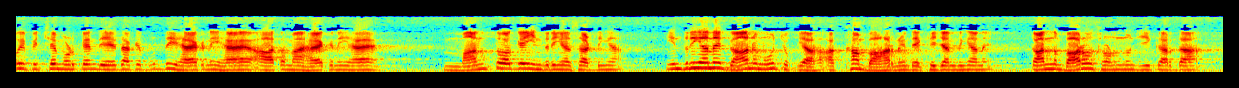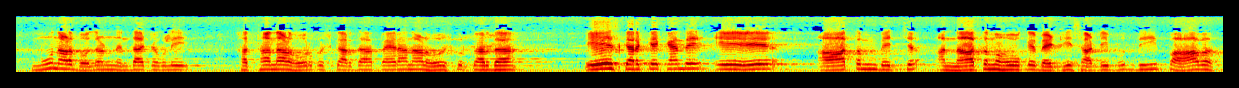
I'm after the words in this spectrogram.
ਵੀ ਪਿੱਛੇ ਮੁੜ ਕੇ ਦੇਖਦਾ ਕਿ ਬੁੱਧੀ ਹੈ ਕਿ ਨਹੀਂ ਹੈ, ਆਤਮਾ ਹੈ ਕਿ ਨਹੀਂ ਹੈ। ਮਨ ਤੋਂ ਅੱਗੇ ਇੰਦਰੀਆਂ ਸਾਡੀਆਂ। ਇੰਦਰੀਆਂ ਨੇ ਗਾਂ ਨੂੰ ਮੂੰਹ ਚੁੱਕਿਆ, ਅੱਖਾਂ ਬਾਹਰ ਨਹੀਂ ਦੇਖੀ ਜਾਂਦੀਆਂ ਨੇ। ਕੰਨ ਬਾਹਰੋਂ ਸੁਣਨ ਨੂੰ ਜੀ ਕਰਦਾ, ਮੂੰਹ ਨਾਲ ਬੋਲਣ ਨੂੰ ਨਿੰਦਾ ਚੁਗਲੀ, ਹੱਥਾਂ ਨਾਲ ਹੋਰ ਕੁਝ ਕਰਦਾ, ਪੈਰਾਂ ਨਾਲ ਹੋਸ਼ ਕੁਝ ਕਰਦਾ। ਇਸ ਕਰਕੇ ਕਹਿੰਦੇ, ਇਹ ਆਤਮ ਵਿੱਚ ਅਨਾਤਮ ਹੋ ਕੇ ਬੈਠੀ ਸਾਡੀ ਬੁੱਧੀ, ਭਾਵ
